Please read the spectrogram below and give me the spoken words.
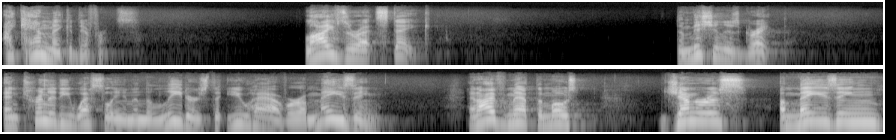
I can make a difference. Lives are at stake. The mission is great. And Trinity Wesleyan and the leaders that you have are amazing. And I've met the most generous, amazing,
